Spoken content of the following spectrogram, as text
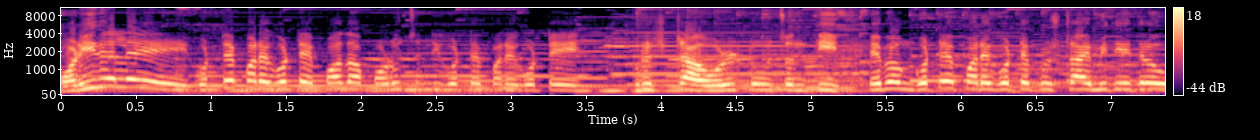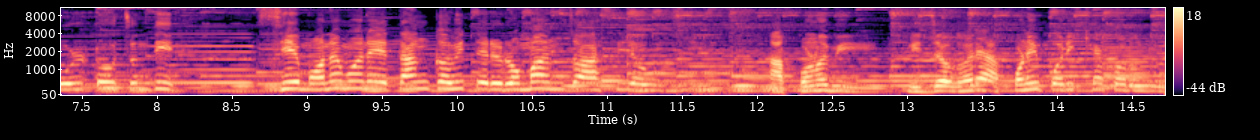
ପଢ଼ିଦେଲେ ଗୋଟେ ପରେ ଗୋଟେ ପଦ ପଢ଼ୁଛନ୍ତି ଗୋଟେ ପରେ ଗୋଟେ ପୃଷ୍ଠା ଓଲଟଉଛନ୍ତି ଏବଂ ଗୋଟେ ପରେ ଗୋଟେ ପୃଷ୍ଠା ଏମିତି ଯେତେବେଳେ ଓଲଟଉଛନ୍ତି ସିଏ ମନେ ମନେ ତାଙ୍କ ଭିତରେ ରୋମାଞ୍ଚ ଆସିଯାଉଛି। ଆପଣ ବି ନିଜ ଘରେ ଆପଣ ହିଁ ପରୀକ୍ଷା କରନ୍ତୁ।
